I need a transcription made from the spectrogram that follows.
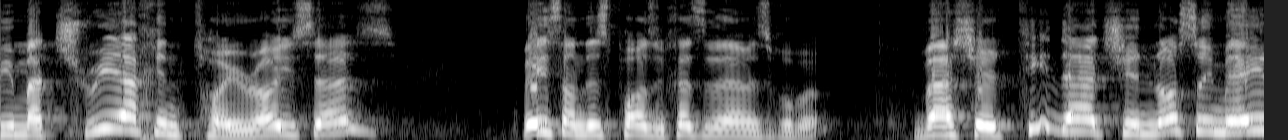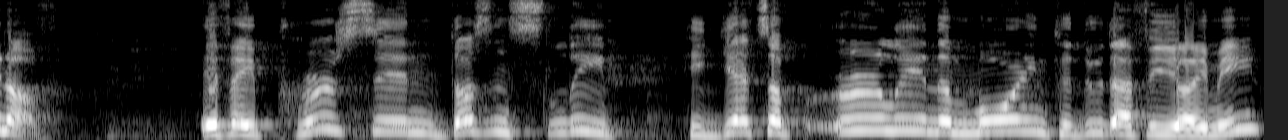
you matriach in Torah, he says, based on this Chesed ve'emes yichu paravon. Vasher. If a person doesn't sleep, he gets up early in the morning to do that for Yoimi.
